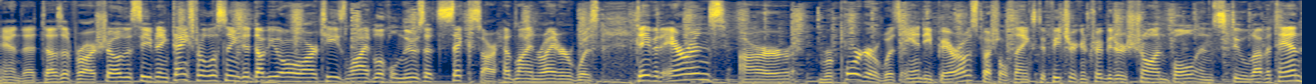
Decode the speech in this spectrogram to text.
And that does it for our show this evening. Thanks for listening to WORT's live local news at 6. Our headline writer was David Ahrens. Our reporter was Andy Barrow. Special thanks to feature contributors Sean Bull and Stu Levitan.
